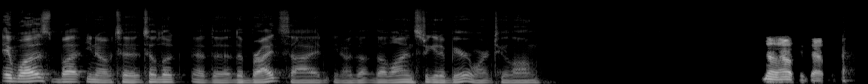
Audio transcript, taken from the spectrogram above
it was, but you know, to to look at the the bright side, you know, the, the lines to get a beer weren't too long. No, that was fantastic.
